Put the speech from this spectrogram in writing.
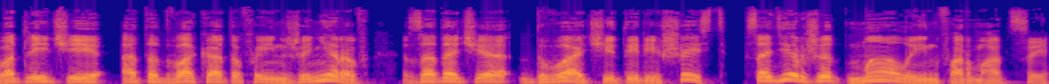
В отличие от адвокатов и инженеров, задача 2.4.6 содержит мало информации,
